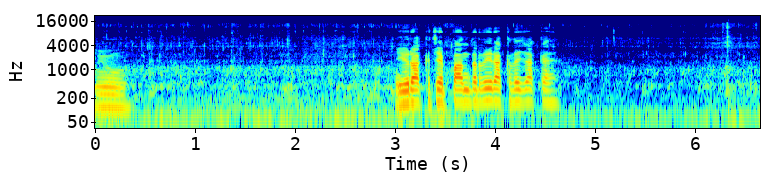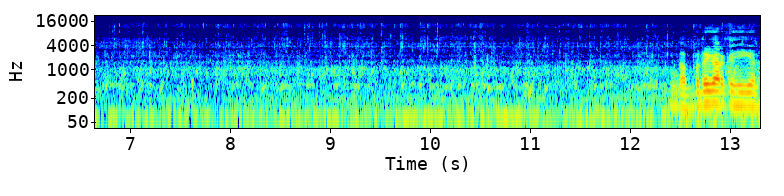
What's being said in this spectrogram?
ਯੂ। ਇਹ ਰੱਖ ਚੇਪਾ, ਅੰਦਰ ਦੇ ਰੱਖ ਦੇ ਚੱਕ। ਹੈ ਦੱਬ ਦੇ ਕਰਕੇ ਹੀ ਗੱਲ।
